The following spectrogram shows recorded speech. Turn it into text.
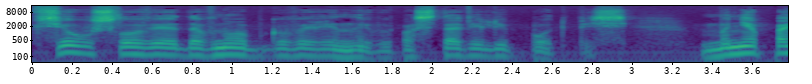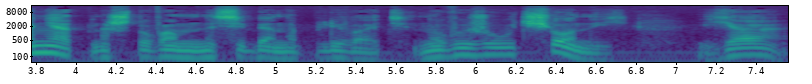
Все условия давно обговорены, вы поставили подпись. Мне понятно, что вам на себя наплевать, но вы же ученый. Я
